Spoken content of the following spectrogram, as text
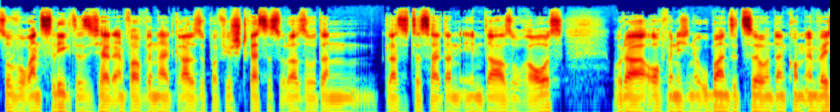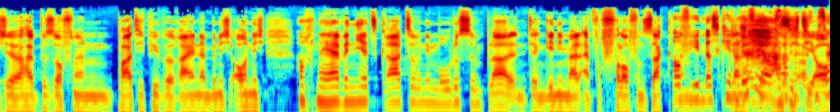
so woran es liegt, dass ich halt einfach, wenn halt gerade super viel Stress ist oder so, dann lasse ich das halt dann eben da so raus. Oder auch wenn ich in der U-Bahn sitze und dann kommen irgendwelche halb besoffenen Party-People rein, dann bin ich auch nicht, ach naja, wenn die jetzt gerade so in dem Modus sind, bla, dann gehen die mir halt einfach voll auf den Sack. Auf Dann- jeden, das kennen dann hasse ich die auch.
